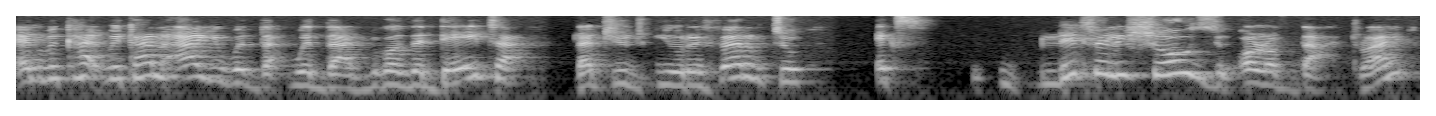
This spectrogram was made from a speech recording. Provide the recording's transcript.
And we can't we can't argue with that with that because the data that you you're referring to ex- literally shows you all of that, right?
